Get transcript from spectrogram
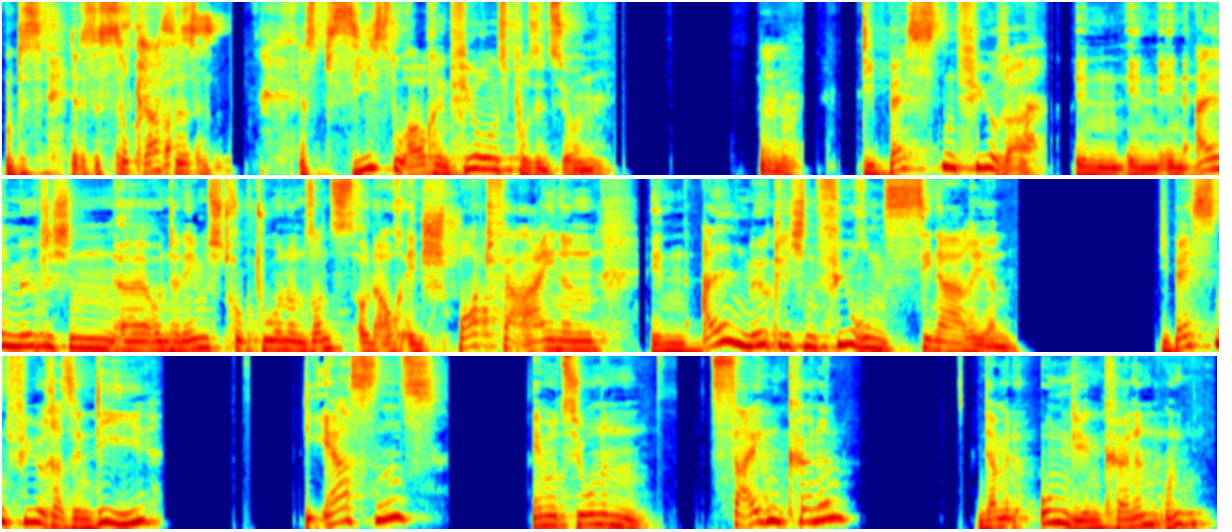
Und das, das, das ist so krass. Das, das siehst du auch in Führungspositionen. Mhm die besten Führer in, in, in allen möglichen äh, Unternehmensstrukturen und sonst und auch in Sportvereinen, in allen möglichen Führungsszenarien. Die besten Führer sind die, die erstens Emotionen zeigen können, damit umgehen können und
